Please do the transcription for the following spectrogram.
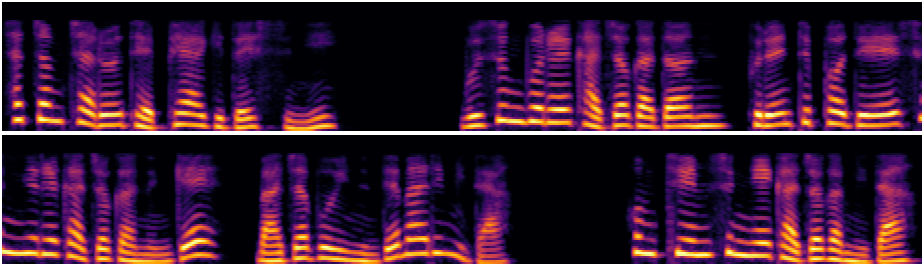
4점 차로 대패하기도 했으니 무승부를 가져가던 브렌트퍼드의 승리를 가져가는 게 맞아 보이는데 말입니다. 홈팀 승리 가져갑니다.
